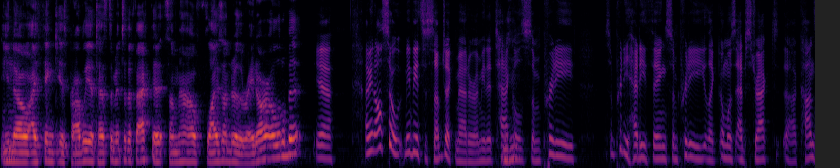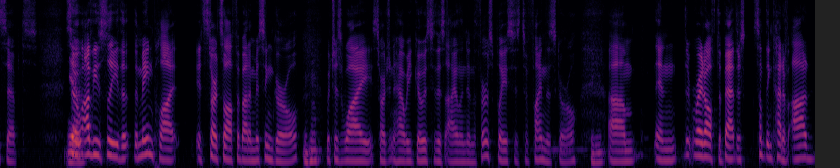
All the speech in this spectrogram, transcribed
you Mhm. know, I think is probably a testament to the fact that it somehow flies under the radar a little bit. Yeah. I mean, also maybe it's a subject matter. I mean, it Mm-hmm. tackles some pretty, some pretty heady things, some pretty like almost abstract uh, concepts. So Yeah. obviously, the the main plot it starts off about a missing girl, Mhm. which is why Sergeant Howie goes to this island in the first place is to find this girl. Mm-hmm. Um, and th- right off the bat, there's something kind of odd,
